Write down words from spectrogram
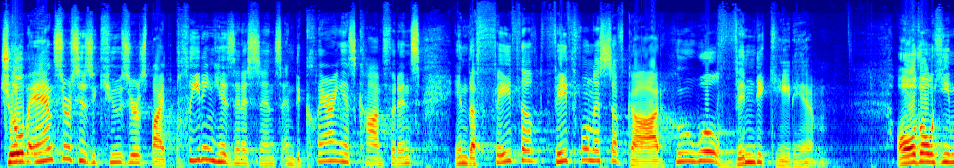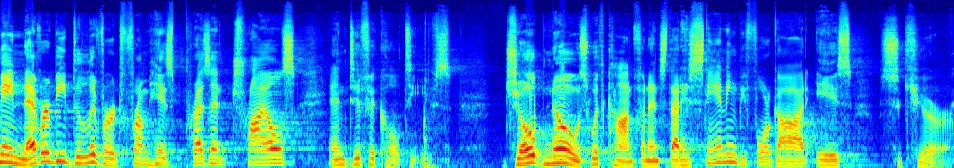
Job answers his accusers by pleading his innocence and declaring his confidence in the faith of, faithfulness of God who will vindicate him although he may never be delivered from his present trials and difficulties. Job knows with confidence that his standing before God is secure.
